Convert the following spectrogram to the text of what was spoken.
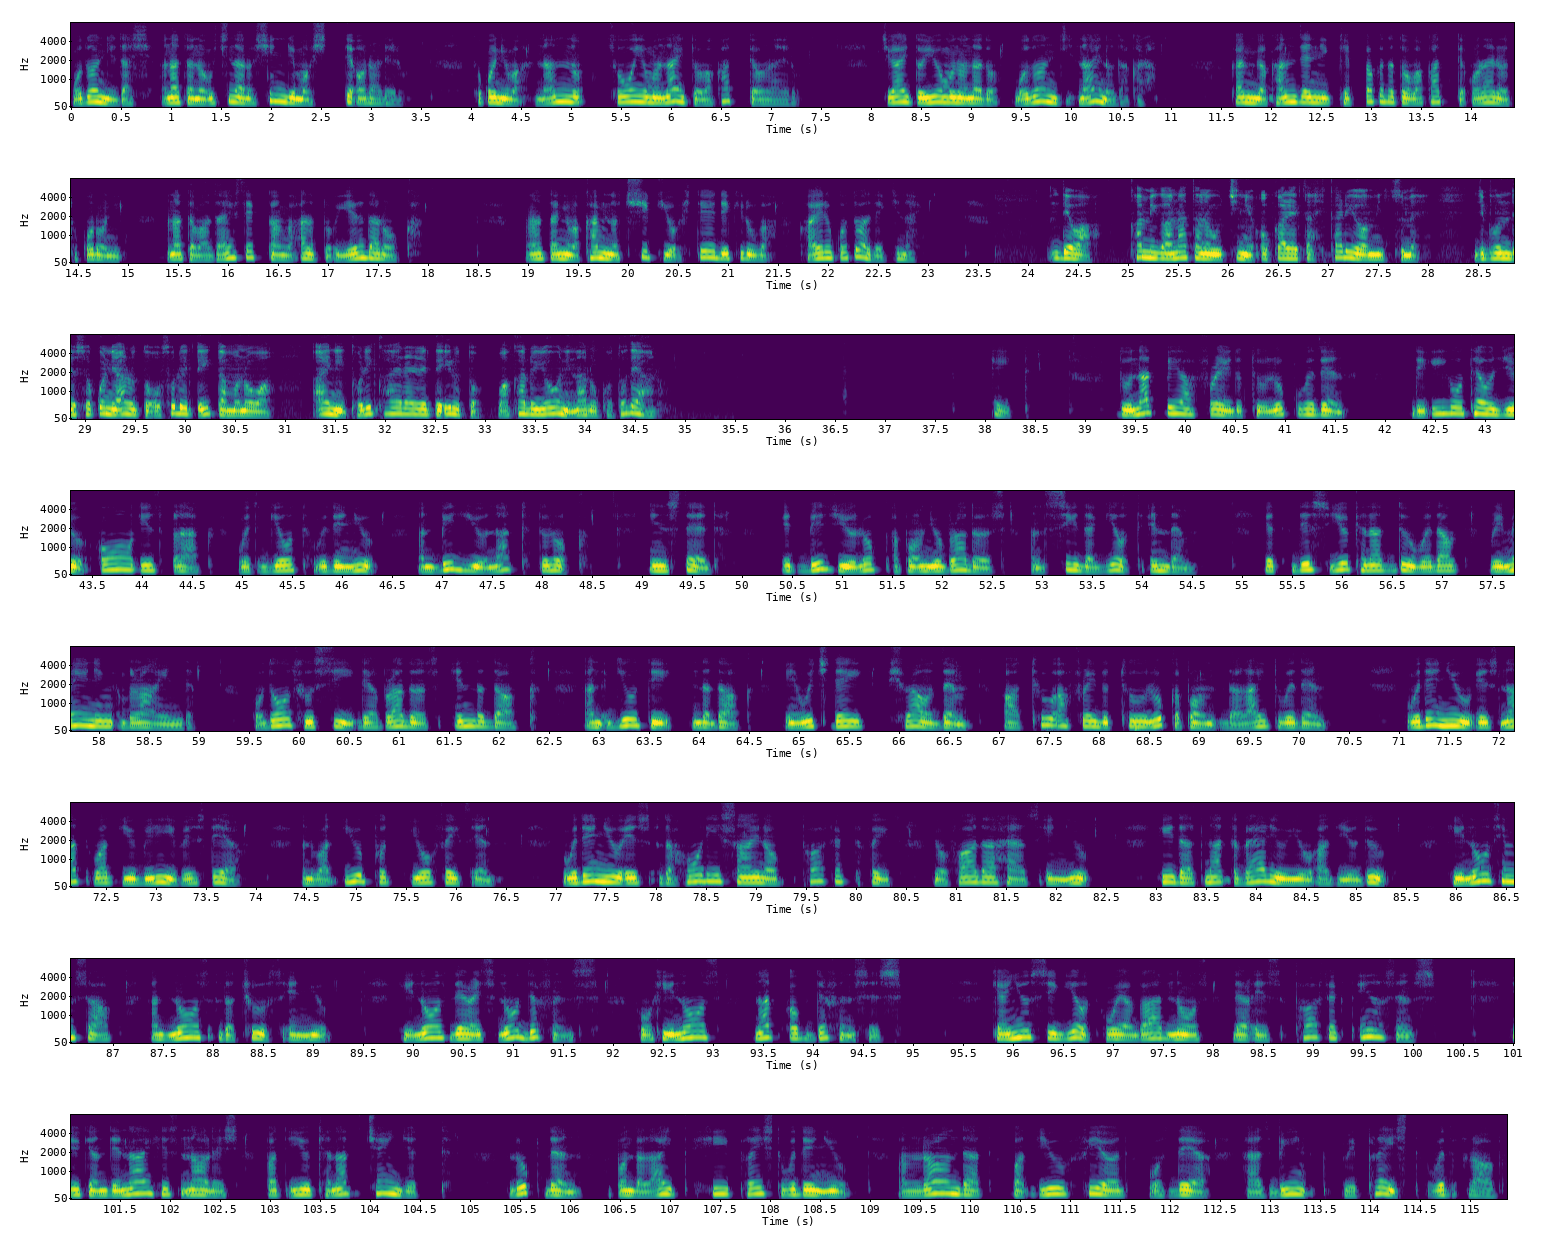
ご存知だし、あなたの内なる真理も知っておられる。そこには何の相違もないと分かっておられる。違いというものなどご存知ないのだから。神が完全に潔白だと分かっておられるところに、あなたは大石感があると言えるだろうか。あなたには神の知識を否定できるが、変えることはできない。では、神があなたのうちに置かれた光を見つめ、自分でそこにあると恐れていたものは、愛に取り替えられているとわかるようになることである。8. Do not be afraid to look within. The ego tells you all is black with guilt within you and bids you not to look. Instead, it bids you look upon your brothers and see the guilt in them. Yet this you cannot do without remaining blind. For those who see their brothers in the dark and guilty in the dark in which they shroud them are too afraid to look upon the light within. Within you is not what you believe is there, and what you put your faith in. Within you is the holy sign of perfect faith your Father has in you. He does not value you as you do. He knows himself and knows the truth in you. He knows there is no difference, for he knows not of differences. Can you see guilt where God knows there is perfect innocence? You can deny his knowledge, but you cannot change it. Look then upon the light he placed within you, and learn that what you feared was there has been replaced with love.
